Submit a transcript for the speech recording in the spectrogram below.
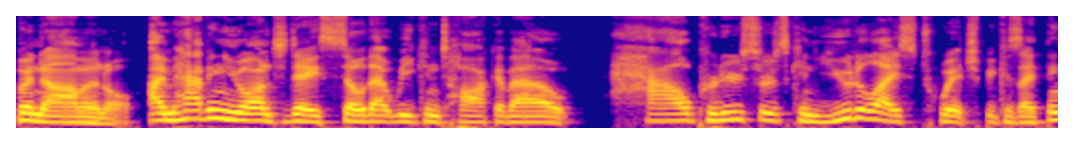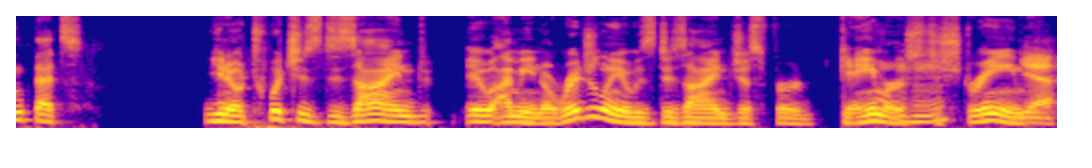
phenomenal. I'm having you on today so that we can talk about how producers can utilize Twitch because I think that's you know Twitch is designed it, I mean originally it was designed just for gamers Mhm. to stream Yeah.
